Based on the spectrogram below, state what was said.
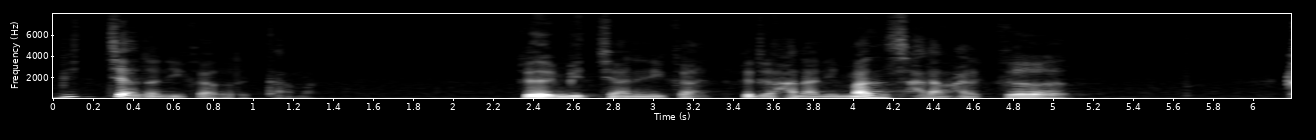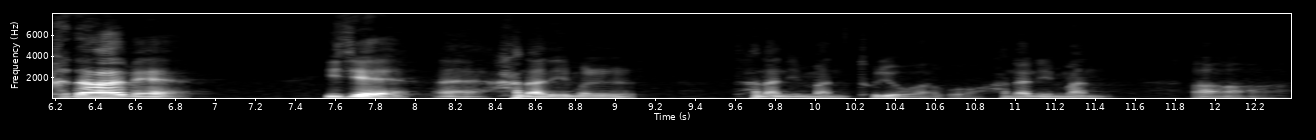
믿지 않으니까 그렇다. 그래서 믿지 않으니까 그저 하나님만 사랑할 것. 그 다음에 이제 에, 하나님을 하나님만 두려워하고 하나님만 어,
